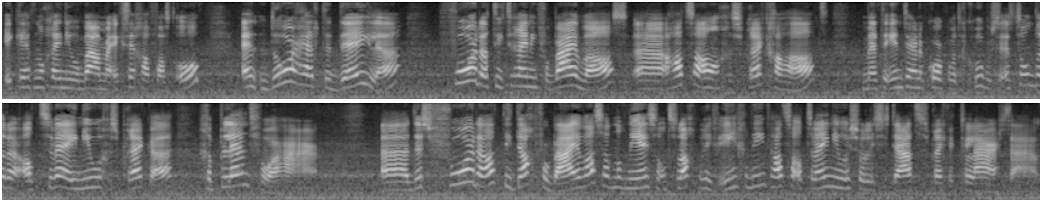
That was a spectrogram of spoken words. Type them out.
ik heb nog geen nieuwe baan, maar ik zeg alvast op. En door het te delen, voordat die training voorbij was, uh, had ze al een gesprek gehad met de interne corporate groepen. En stonden er al twee nieuwe gesprekken gepland voor haar. Uh, dus voordat die dag voorbij was, had nog niet eens een ontslagbrief ingediend, had ze al twee nieuwe sollicitatiegesprekken klaarstaan.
